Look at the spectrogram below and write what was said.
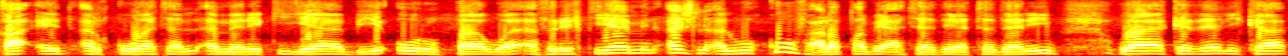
قائد القوات الأمريكية بأوروبا وأفريقيا من أجل الوقوف على طبيعة هذه التدريب وكذلك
